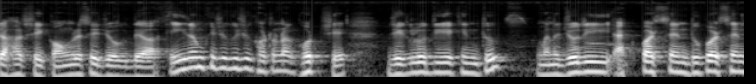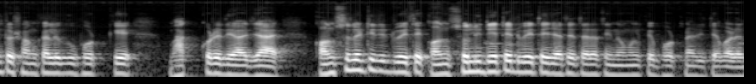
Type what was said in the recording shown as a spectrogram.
জাহাজ সেই কংগ্রেসে যোগ দেওয়া, এইরকম কিছু কিছু ঘটনা ঘটছে যেগুলো দিয়ে কিন্তু মানে যদি এক পার্সেন্ট দু পার্সেন্টও সংখ্যালঘু ভোটকে ভাগ করে দেওয়া যায় কনসোলিডেটেড ওয়েতে কনসোলিডেটেড ওয়েতে যাতে তারা তৃণমূলকে ভোট না দিতে পারেন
